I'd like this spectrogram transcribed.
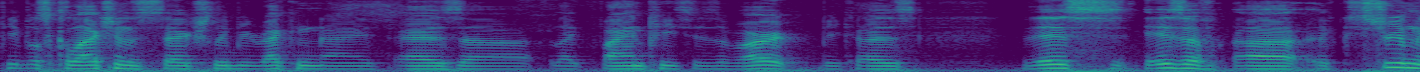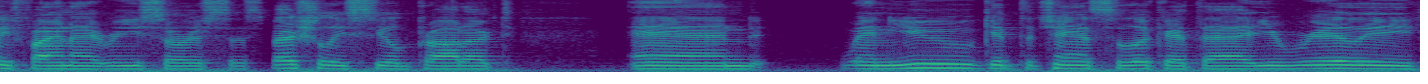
people's collections to actually be recognized as uh, like fine pieces of art because this is a uh, extremely finite resource, especially sealed product. And when you get the chance to look at that, you really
